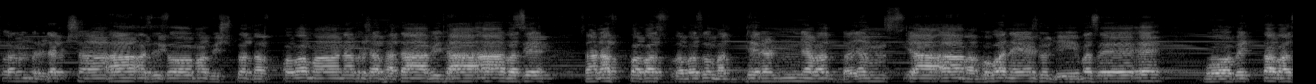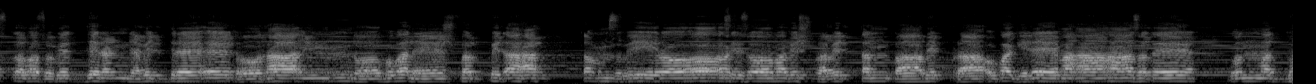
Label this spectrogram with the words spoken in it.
त्वम् नृचक्षाः असि सोम विश्वतः पवमानवृषभता विधावसि। स नः पवस्वसु मद्धिरण्यवद्वयम् स्यामभुवनेषु जीवसे गोवित्तवस्त्वसु विद्धिरण्यविद्रे तोधा इन्दो भुवनेष्वर्पितः तम् सुवीरोऽसि सोम विश्ववित्तम् त्वा विप्रा उपगिरे महासते। उन्मध्व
